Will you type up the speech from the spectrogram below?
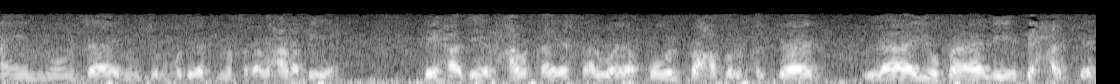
عين نون زاي من جمهورية مصر العربية. في هذه الحلقة يسأل ويقول بعض الحجاج لا يبالي بحجه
